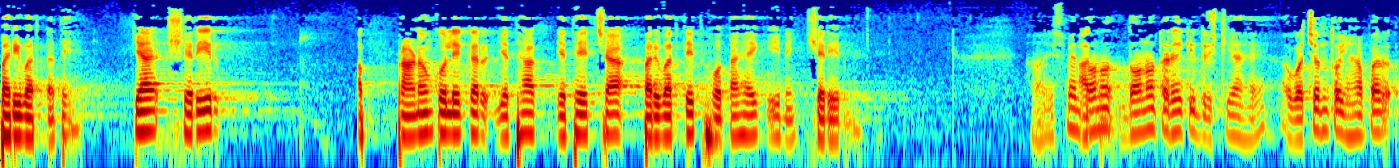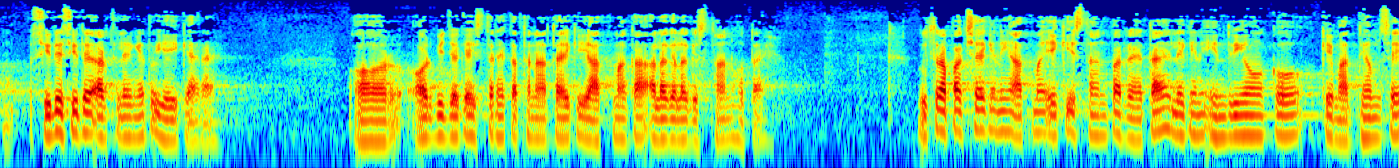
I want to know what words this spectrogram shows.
परिवर्तते। क्या शरीर अब प्राणों को लेकर यथा यथेच्छा परिवर्तित होता है कि नहीं शरीर में? हाँ इसमें दोनों दोनों तरह की दृष्टियाँ हैं। वचन तो यहाँ पर सीधे सीधे अर्थ लेंगे तो यही कह रहा है। और और भी जगह इस तरह कथन आता है कि आत्मा का अलग अलग स्थान होता है। दूसरा पक्ष है कि नहीं, आत्मा एक ही स्थान पर रहता है, लेकिन इंद्रियों को के माध्यम से,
